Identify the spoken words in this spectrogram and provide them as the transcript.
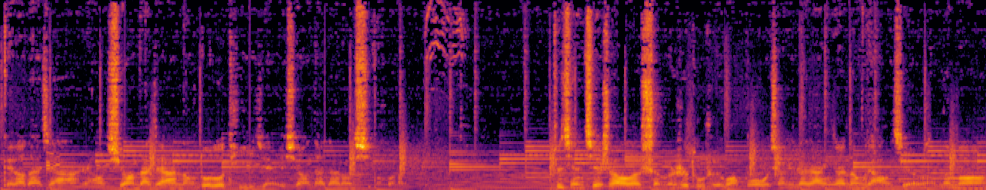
给到大家，然后希望大家能多多提意见，也希望大家能喜欢。之前介绍了什么是土锤广播，我相信大家应该能了解了。那么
